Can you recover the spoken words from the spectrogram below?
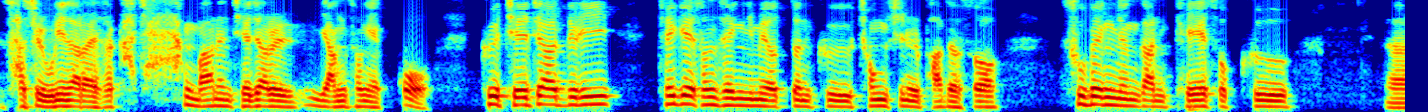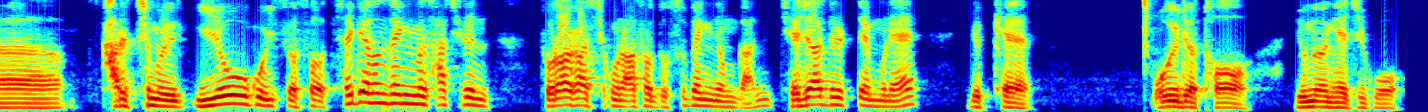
사실 우리나라에서 가장 많은 제자를 양성했고 그 제자들이 퇴계 선생님의 어떤 그 정신을 받아서 수백 년간 계속 그 어, 가르침을 이어오고 있어서 퇴계 선생님은 사실은 돌아가시고 나서도 수백 년간 제자들 때문에 이렇게 오히려 더 유명해지고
